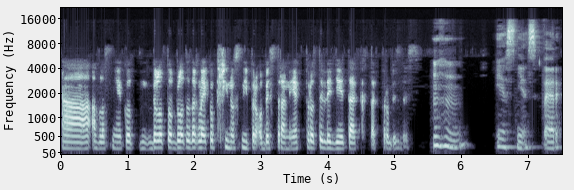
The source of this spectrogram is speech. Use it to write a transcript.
A, a vlastně jako bylo to, bylo to takhle jako přínosný pro obě strany, jak pro ty lidi, tak, tak pro biznis. Mm-hmm. Jasně, super.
